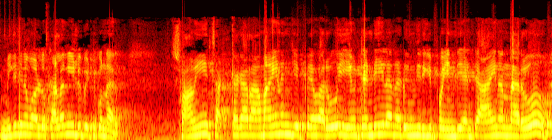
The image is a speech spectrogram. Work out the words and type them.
మిగిలిన వాళ్ళు కళ్ళనీళ్ళు పెట్టుకున్నారు. స్వామి చక్కగా రామాయణం చెప్పేవారు. ఏమిటండి ఇలా నడుము విరిగిపోయింది అంటే ఆయన అన్నారు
